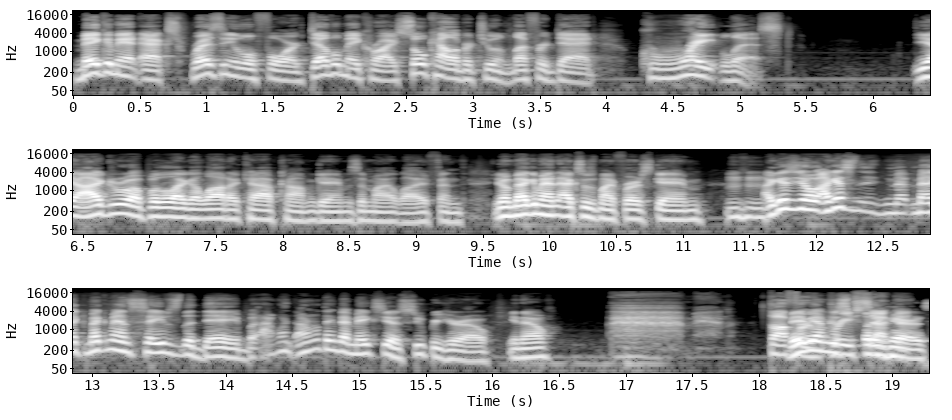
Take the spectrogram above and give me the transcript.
Mega Man X, Resident Evil 4, Devil May Cry, Soul Calibur 2, and Left 4 Dead. Great list. Yeah, I grew up with like a lot of Capcom games in my life, and you know, Mega Man X was my first game. hmm I guess you know, I guess Me- Me- Mega Man saves the day, but I, wouldn't- I don't think that makes you a superhero. You know, Thought maybe for a I'm just brief splitting second. hairs.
